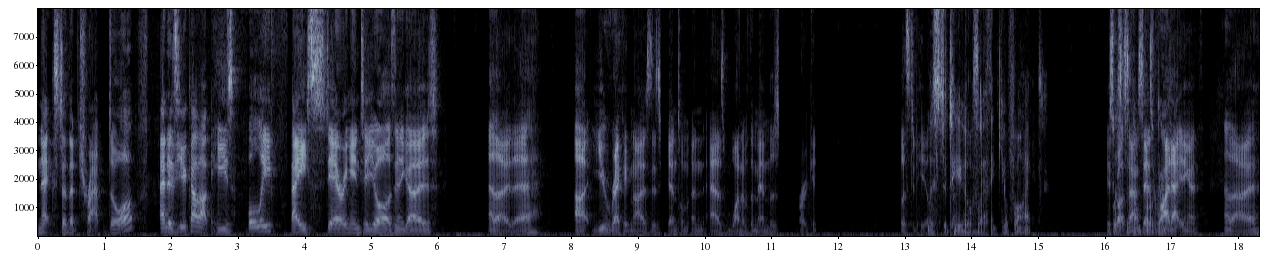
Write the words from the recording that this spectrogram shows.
next to the trapdoor, and as you come up, he's fully face staring into yours, and he goes, "Hello there." Uh, you recognize this gentleman as one of the members of Broken Listed Heels. Listed heels. I think you'll find. He squats listed, not downstairs broken. right at you and "Hello."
